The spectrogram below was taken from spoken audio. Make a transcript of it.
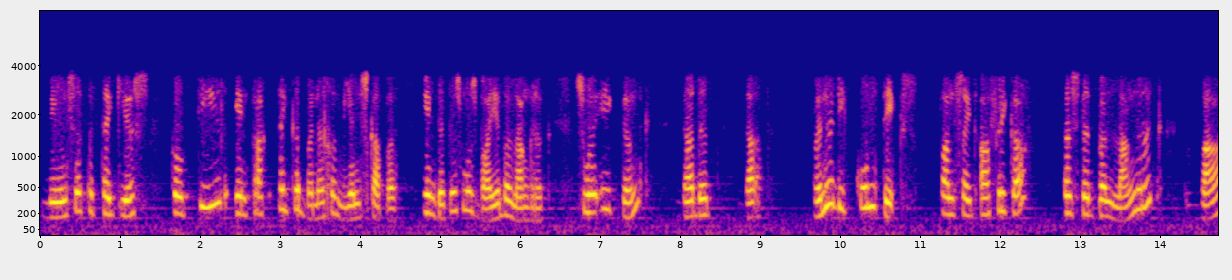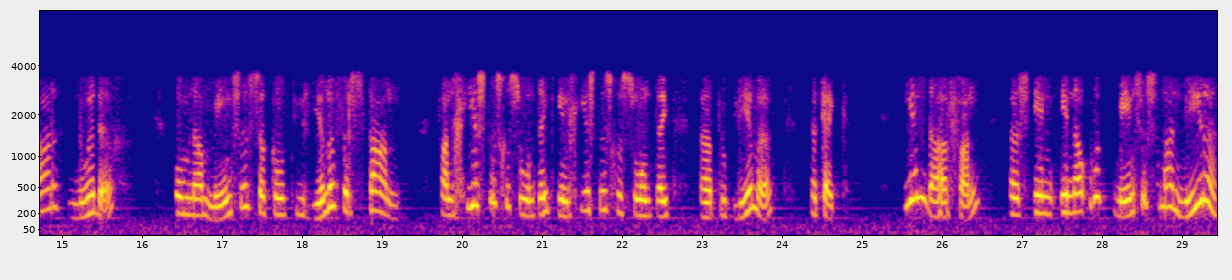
mense partykeers kultuur en praktyke binne gemeenskappe en dit is mos baie belangrik. So ek dink dat dit dat binne die konteks van Suid-Afrika is dit belangrik waar nodig om na mense se kulturele verstaan van geestesgesondheid en geestesgesondheid uh, probleme te kyk. Een daarvan is en en nou ook mense se maniere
